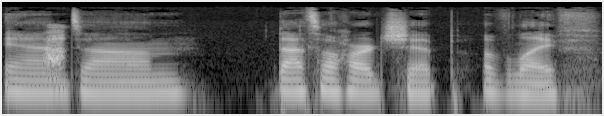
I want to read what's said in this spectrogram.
and um, that's a hardship of life.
